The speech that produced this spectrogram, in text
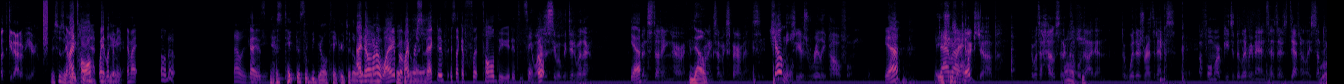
Let's get out of here. This was a Am I tall? Wait, look at me. Am I? Oh no. That was Guys. easy. Yes, take the sleepy girl, take her to the. I don't van. know why, Thank but my Delilah. perspective is like a foot tall dude. It's insane. You want Oh, to see what we did with her? yeah. I've been studying her and No. running some experiments. Show me. She is really powerful. Yeah? Is that She's right? Next job. There was a house that a oh, couple died in. The Withers residence. A former pizza delivery man says there's definitely something.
